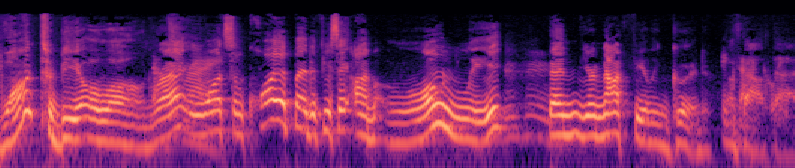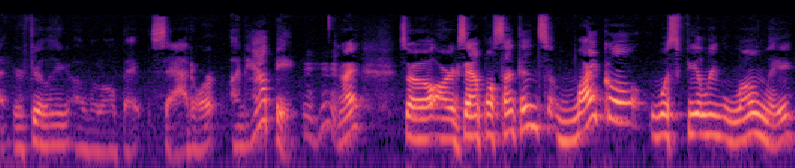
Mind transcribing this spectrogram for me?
want to be alone, right? You want some quiet, but if you say, I'm lonely, mm-hmm. Mm. then you're not feeling good about that. You're feeling a little bit sad or unhappy, mm-hmm. right? So, our example sentence Michael was feeling lonely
